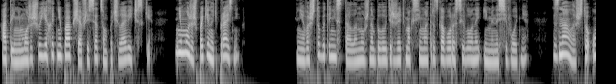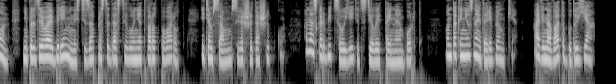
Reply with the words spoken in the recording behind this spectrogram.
а ты не можешь уехать, не пообщавшись с отцом по-человечески. Не можешь покинуть праздник. Мне во что бы то ни стало нужно было удержать Максима от разговора с Илоной именно сегодня. Знала, что он, не подозревая беременности, запросто даст Илоне отворот-поворот и тем самым совершит ошибку. Она оскорбится, уедет, сделает тайный аборт. Он так и не узнает о ребенке. А виновата буду я,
